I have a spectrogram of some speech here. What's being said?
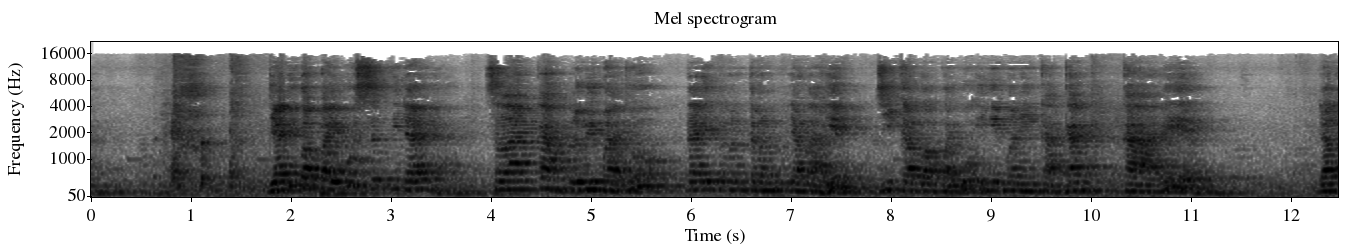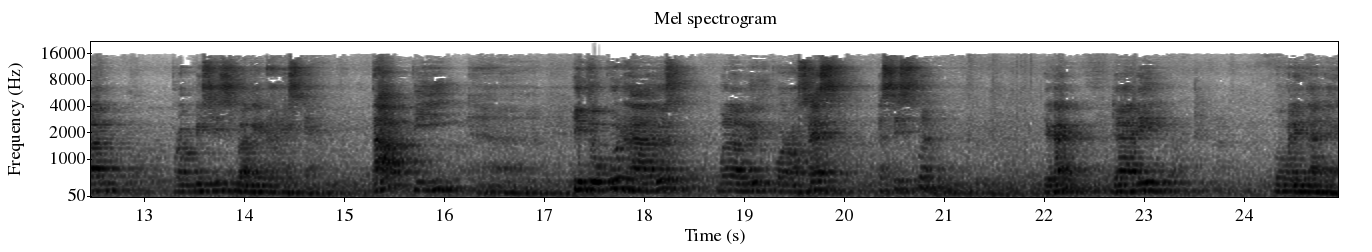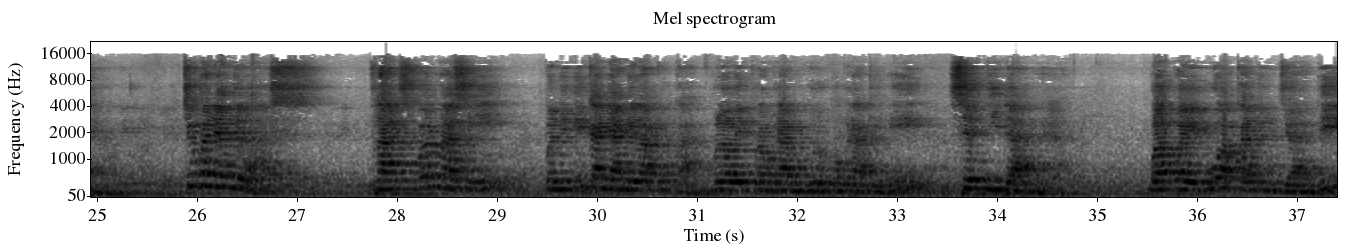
Jadi Bapak Ibu setidaknya selangkah lebih maju dari teman-teman yang lain jika Bapak Ibu ingin meningkatkan karir dalam profesi sebagai ASN. Tapi itu pun harus melalui proses assessment, ya kan, dari pemerintah daerah. Cuma yang jelas transformasi pendidikan yang dilakukan melalui program guru penggerak ini setidaknya Bapak Ibu akan menjadi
